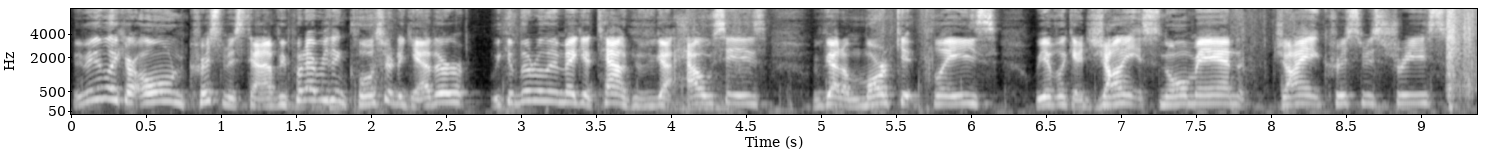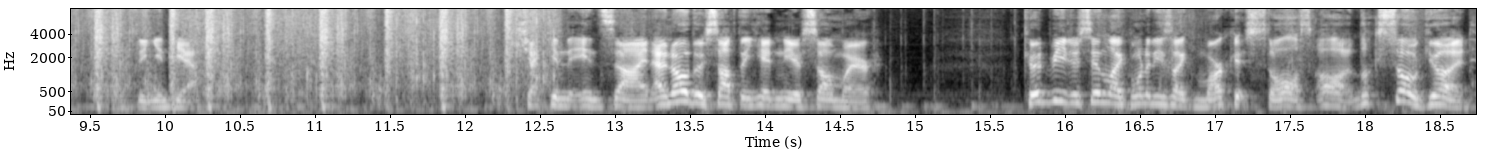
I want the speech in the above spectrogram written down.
We made like our own Christmas town. If we put everything closer together, we could literally make a town because we've got houses, we've got a marketplace, we have like a giant snowman, giant Christmas trees. Everything in here. Checking the inside. I know there's something hidden here somewhere. Could be just in like one of these like market stalls. Oh, it looks so good.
